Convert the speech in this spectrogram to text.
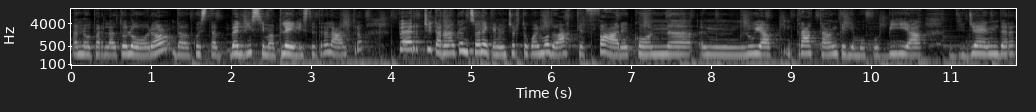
hanno parlato loro, da questa bellissima playlist tra l'altro, per citare una canzone che in un certo qual modo ha a che fare con um, lui ha, tratta anche di omofobia, di gender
